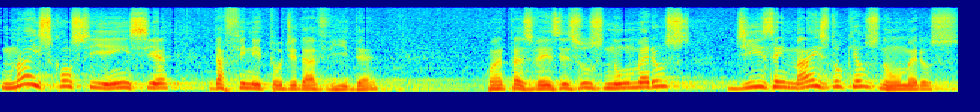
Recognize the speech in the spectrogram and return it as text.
mais consciência da finitude da vida Quantas vezes os números dizem mais do que os números.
